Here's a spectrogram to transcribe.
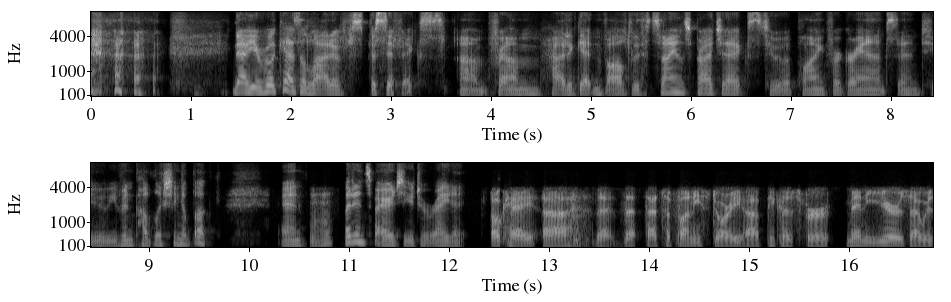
now, your book has a lot of specifics um, from how to get involved with science projects to applying for grants and to even publishing a book. And mm-hmm. what inspired you to write it? Okay, uh, that, that that's a funny story uh, because for many years I was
